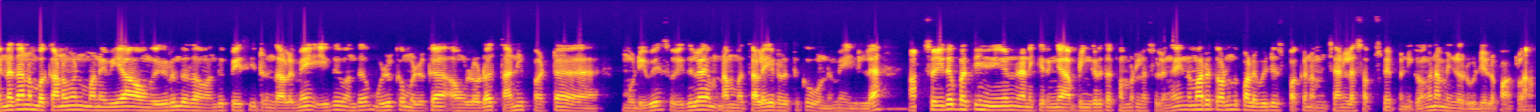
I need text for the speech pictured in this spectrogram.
என்னதான் நம்ம கணவன் மனைவியாக அவங்க இருந்ததை வந்து பேசிகிட்டு இருந்தாலுமே இது வந்து முழுக்க முழுக்க அவங்களோட தனிப்பட்ட முடிவு. ஸோ இதில் நம்ம தலையிடுறதுக்கு ஒன்றுமே இல்லை. ஸோ இதை பற்றி நீங்கள் என்ன நினைக்கிறீங்க அப்படிங்கிறத கமெண்ட்டில் சொல்லுங்கள் இந்த மாதிரி தொடர்ந்து பல வீடியோஸ் பார்க்க நம்ம சேனலை சப்ஸ்கிரைப் பண்ணிக்கோங்க. நம்ம இன்னொரு வீடியோவில் பார்க்கலாம்.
